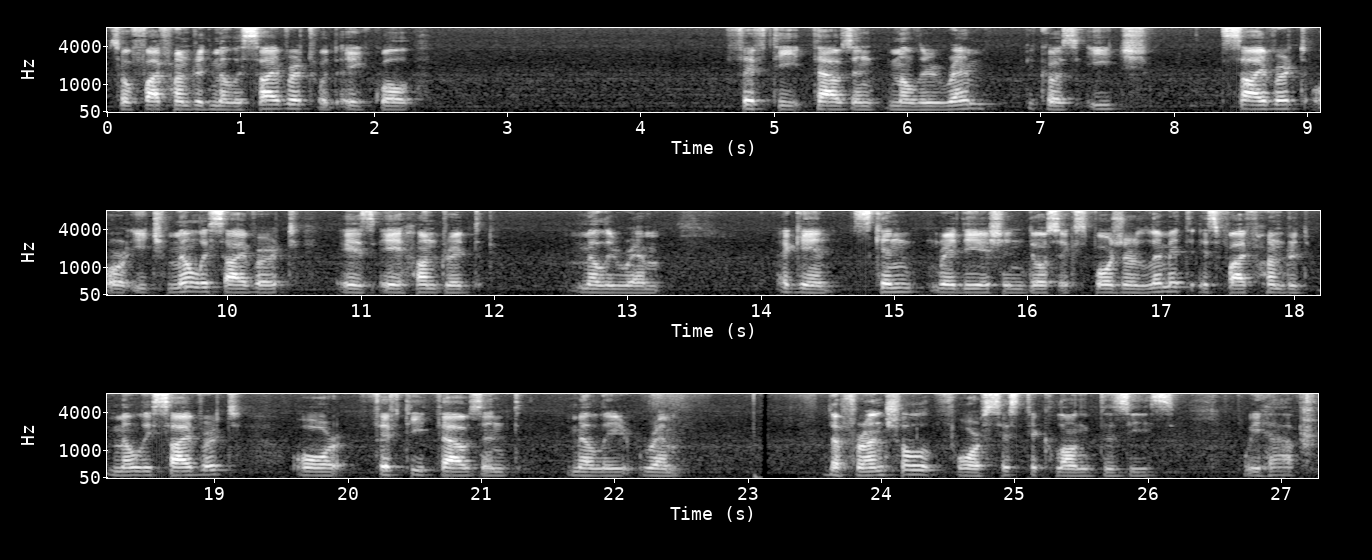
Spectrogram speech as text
so 500 millisievert would equal 50,000 millirem because each sievert or each millisievert is a hundred millirem again skin radiation dose exposure limit is 500 millisievert or 50,000 millirem. Differential for cystic lung disease. We have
